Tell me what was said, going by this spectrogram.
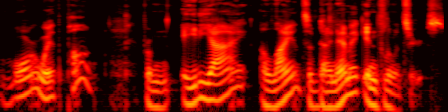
more with Pong from ADI, Alliance of Dynamic Influencers.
